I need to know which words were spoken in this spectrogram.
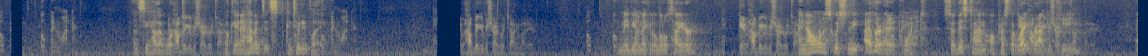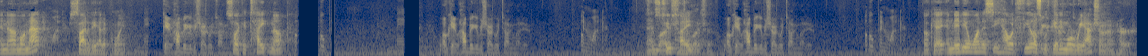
Open. Open water. And see how that works. How big of a shark are we talking Okay, and I haven't. It's continue to play. Open water. about? How big of a shark are we talking about here? Op- And open maybe I'll make it a little tighter. Okay, how big of a shark are we talking And now I want to switch to the other edit point. So this time I'll press the about? right how big of a bracket shark are we key, talking about here? and now I'm on that side of the edit point. Okay, how big of a shark are we talking So? I could tighten up, Open. Okay, how big of a shark are we talking about here? Open water. and it's much, too tight. much. Okay, how big of a shark are we talking about here? Open water. Okay, and maybe I want to see how it feels with getting more reaction on her.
